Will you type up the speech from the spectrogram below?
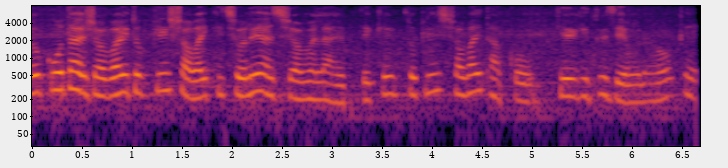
তো কোথায় সবাই? তো প্লিজ সবাই কি চলে আসছো আমার লাইফ থেকে? তো প্লিজ সবাই থাকো। কেউ কিন্তু যেও না ওকে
